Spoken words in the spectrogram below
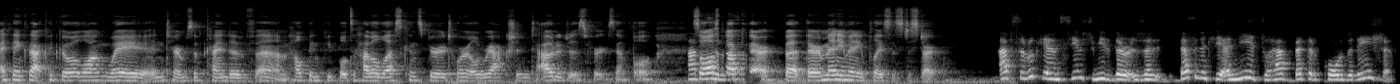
I think that could go a long way in terms of kind of um, helping people to have a less conspiratorial reaction to outages, for example. Absolutely. So I'll stop there, but there are many, many places to start. Absolutely, and it seems to me that there is a, definitely a need to have better coordination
